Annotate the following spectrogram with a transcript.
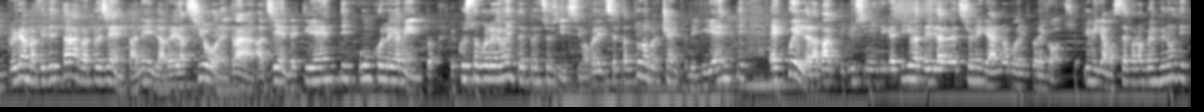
Il programma fedeltà rappresenta nella relazione tra azienda e clienti un collegamento e questo collegamento è preziosissimo. Per il 71% dei clienti è quella la parte più significativa della relazione che hanno con il tuo negozio. Io mi chiamo Stefano Benvenuti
